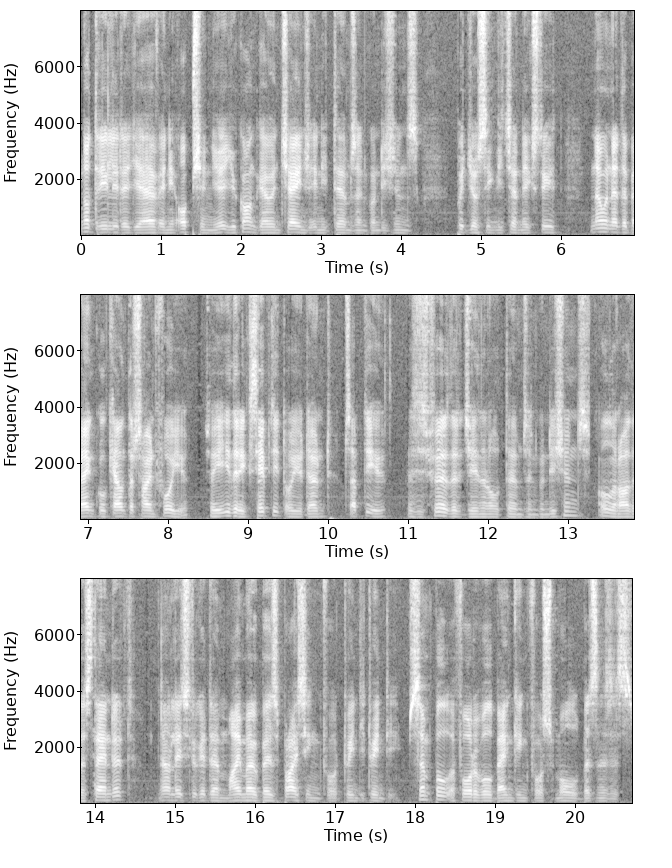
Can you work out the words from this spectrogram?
Not really that you have any option here. You can't go and change any terms and conditions. Put your signature next to it. No one at the bank will countersign for you. So you either accept it or you don't. It's up to you. This is further general terms and conditions. All rather standard. Now let's look at the MyMoBiz pricing for 2020. Simple, affordable banking for small businesses.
